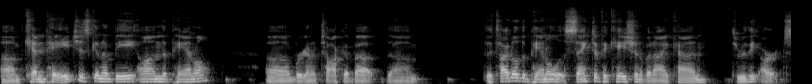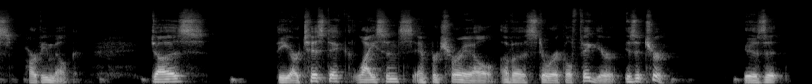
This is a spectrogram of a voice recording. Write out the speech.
Um, Ken Page is going to be on the panel. Uh, we're going to talk about um, the title of the panel is Sanctification of an Icon Through the Arts, Harvey Milk. Does the artistic license and portrayal of a historical figure is it true? Is it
